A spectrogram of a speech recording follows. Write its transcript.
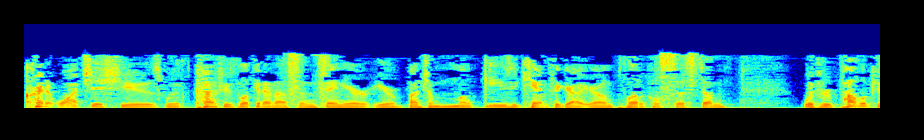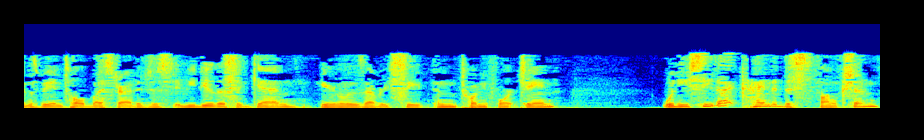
credit watch issues, with countries looking at us and saying you're you're a bunch of monkeys, you can't figure out your own political system. With Republicans being told by strategists, if you do this again, you're going to lose every seat in 2014. When you see that kind of dysfunction,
